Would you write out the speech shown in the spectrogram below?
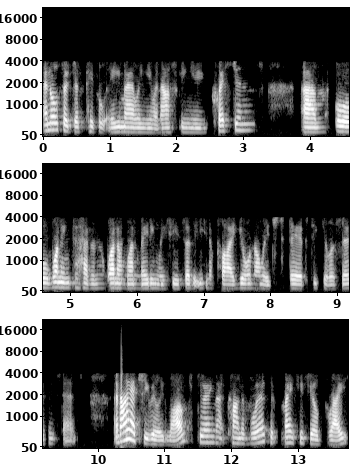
and also just people emailing you and asking you questions um, or wanting to have a one on one meeting with you so that you can apply your knowledge to their particular circumstance. And I actually really love doing that kind of work. It makes me feel great.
